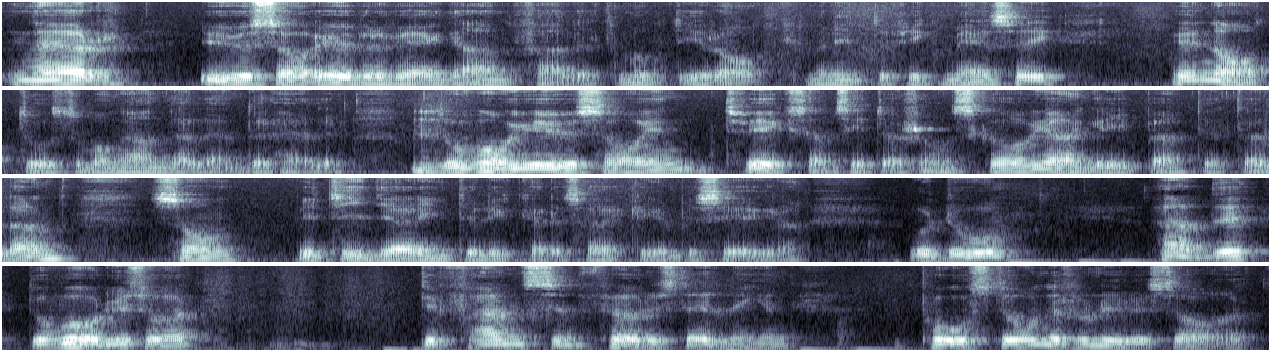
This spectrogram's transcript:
När USA övervägde anfallet mot Irak men inte fick med sig NATO och så många andra länder heller. Mm. Då var ju USA i en tveksam situation. Ska vi angripa detta land som vi tidigare inte lyckades verkligen besegra? Och då, hade, då var det ju så att det fanns en föreställning, en påstående från USA att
